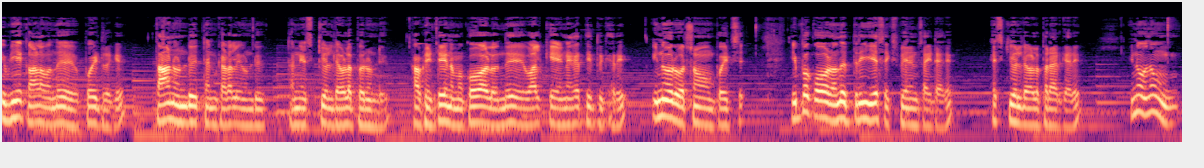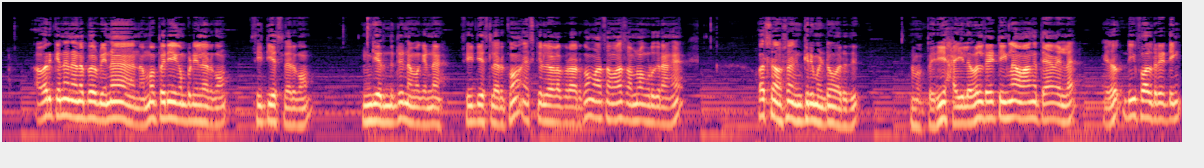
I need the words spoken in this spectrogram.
இப்படியே காலம் வந்து போயிட்டுருக்கு. தான் உண்டு தன் கடலை உண்டு தன் எஸ்கியூஎல் டெவலப்பர் உண்டு அப்படின்ட்டு நம்ம கோவால் வந்து வாழ்க்கையை நகர்த்திட்டு இருக்காரு. இன்னொரு வருஷம் போயிடுச்சு. இப்போ கோவால் வந்து த்ரீ இயர்ஸ் எக்ஸ்பீரியன்ஸ் ஆகிட்டாரு எஸ்கியூஎல் டெவலப்பராக இருக்காரு. இன்னும் வந்து அவருக்கு என்ன நினப்பு அப்படின்னா நம்ம பெரிய கம்பெனியில் இருக்கோம் சிடிஎஸ்ல இருக்கோம். இங்கே இருந்துட்டு நமக்கு என்ன சிடிஎஸ்ல இருக்கோம் எஸ்கியூஎல் டெவலப்பராக இருக்கோம். மாதம் மாதம் சம்பளம் கொடுக்குறாங்க. வருஷம் வருஷம் இன்க்ரிமெண்ட்டும் வருது. நம்ம பெரிய ஹை லெவல் ரேட்டிங்லாம் வாங்க தேவையில்லை. ஏதோ டிஃபால்ட் ரேட்டிங்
